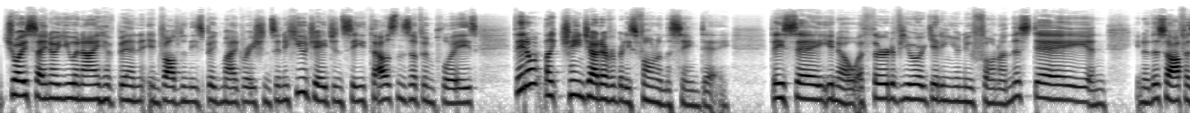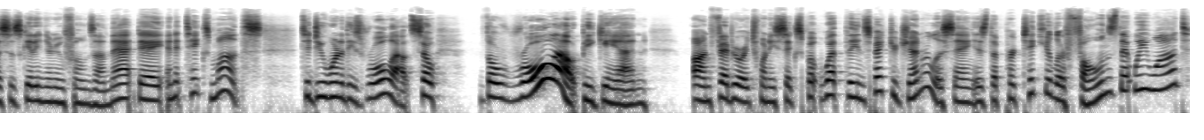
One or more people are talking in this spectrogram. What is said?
Joyce, I know you and I have been involved in these big migrations in a huge agency, thousands of employees. They don't like change out everybody's phone on the same day. They say, you know, a third of you are getting your new phone on this day, and, you know, this office is getting their new phones on that day. And it takes months to do one of these rollouts. So, the rollout began on February 26th. But what the inspector general is saying is the particular phones that we want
